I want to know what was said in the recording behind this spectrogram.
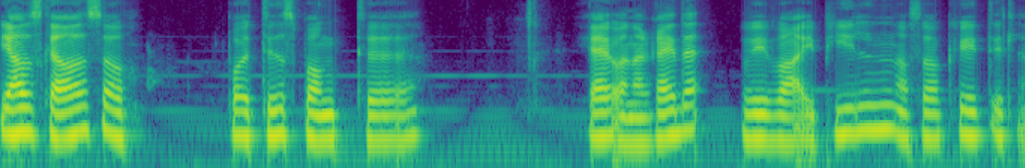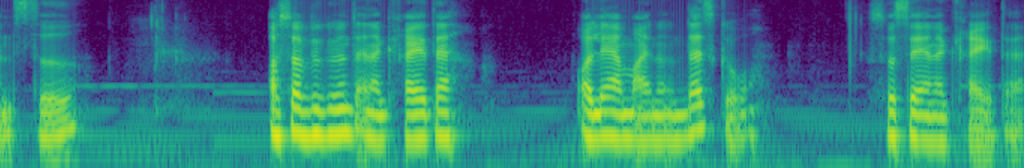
Jeg husker også på et tidspunkt, øh, jeg og Anna-Greta, vi var i bilen, og så kørte et eller andet sted. Og så begyndte Anna-Greta at lære mig nogle danske ord. Så sagde Anna-Greta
